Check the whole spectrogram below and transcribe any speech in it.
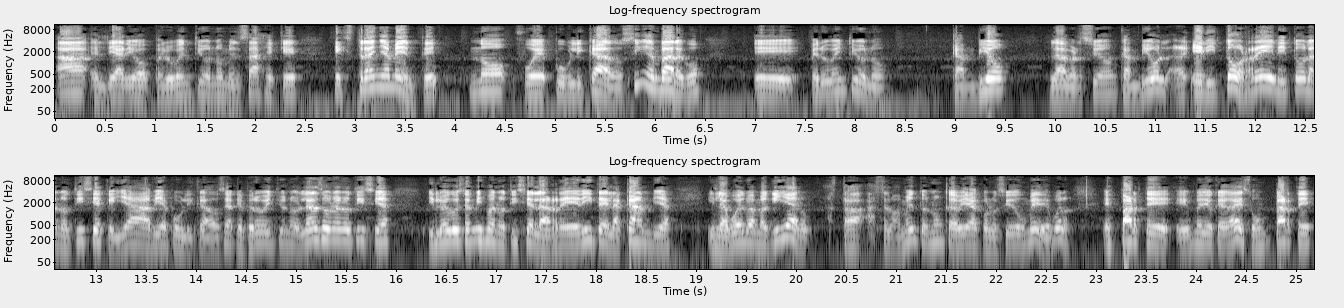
a el diario Perú 21, un mensaje que extrañamente no fue publicado. Sin embargo, eh, Perú 21 cambió la versión, cambió, editó, reeditó la noticia que ya había publicado. O sea que Perú 21 lanza una noticia y luego esa misma noticia la reedita y la cambia y la vuelve a maquillar. Hasta, hasta el momento nunca había conocido un medio. Bueno, es parte, eh, un medio que haga eso, un parte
